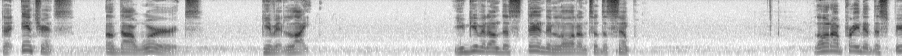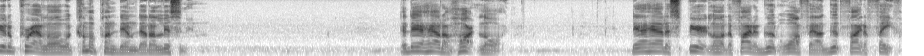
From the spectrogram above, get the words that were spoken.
the entrance of thy words, give it light. You give it understanding, Lord, unto the simple. Lord, I pray that the spirit of prayer, Lord, will come upon them that are listening. That they'll have a heart, Lord. They'll have the spirit, Lord, to fight a good warfare, a good fight of faith.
